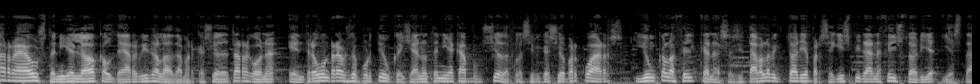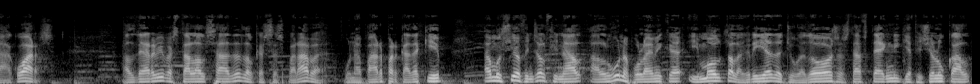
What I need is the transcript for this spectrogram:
A Reus tenia lloc el derbi de la demarcació de Tarragona entre un Reus deportiu que ja no tenia cap opció de classificació per quarts i un Calafell que necessitava la victòria per seguir aspirant a fer història i estar a quarts. El derbi va estar a l'alçada del que s'esperava, una part per cada equip, emoció fins al final, alguna polèmica i molta alegria de jugadors, staff tècnic i afició local,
